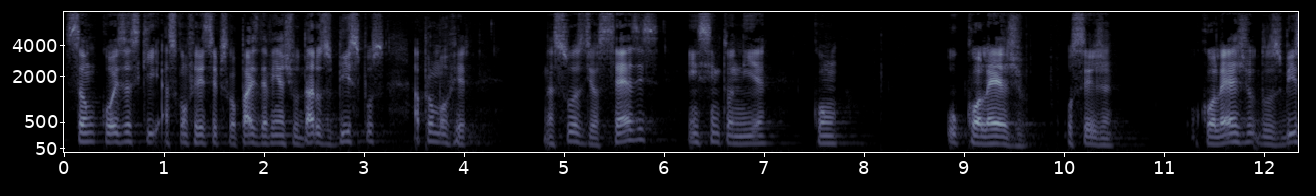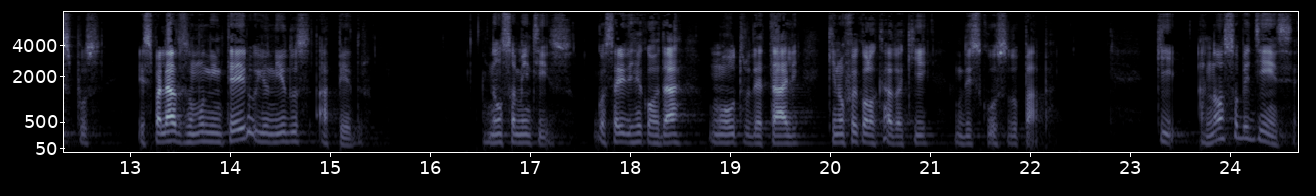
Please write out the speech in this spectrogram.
são coisas que as conferências episcopais devem ajudar os bispos a promover nas suas dioceses em sintonia com o colégio, ou seja, o colégio dos bispos espalhados no mundo inteiro e unidos a Pedro. Não somente isso. Gostaria de recordar um outro detalhe que não foi colocado aqui no discurso do Papa. Que a nossa obediência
